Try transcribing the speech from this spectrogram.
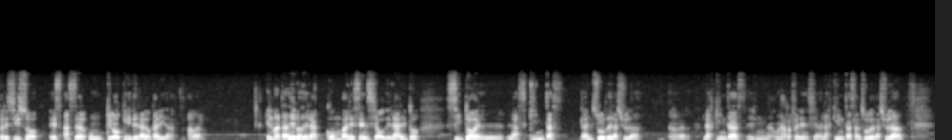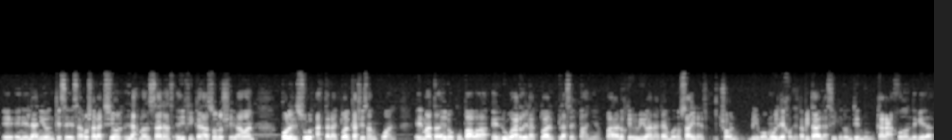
preciso es hacer un croquis de la localidad. A ver. El matadero de la convalecencia o del Alto, cito en las quintas al sur de la ciudad. A ver, las quintas, es una, referencia, las quintas al sur de la ciudad, eh, en el año en que se desarrolla la acción, las manzanas edificadas solo llegaban por el sur hasta la actual calle San Juan. El matadero ocupaba el lugar de la actual Plaza España. Para los que vivan acá en Buenos Aires, yo vivo muy lejos de capital, así que no entiendo un carajo dónde queda.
